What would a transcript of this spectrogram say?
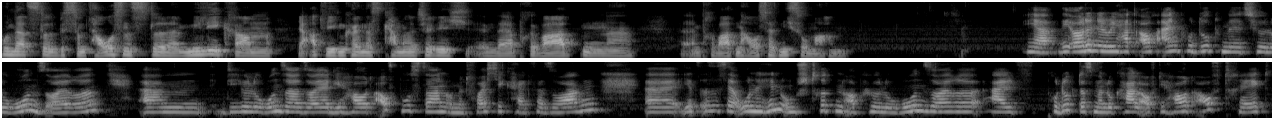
Hundertstel bis zum Tausendstel Milligramm ja abwiegen können. Das kann man natürlich in der privaten, äh, im privaten Haushalt nicht so machen. Ja, The Ordinary hat auch ein Produkt mit Hyaluronsäure. Ähm, die Hyaluronsäure soll ja die Haut aufboostern und mit Feuchtigkeit versorgen. Äh, jetzt ist es ja ohnehin umstritten, ob Hyaluronsäure als Produkt, das man lokal auf die Haut aufträgt,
